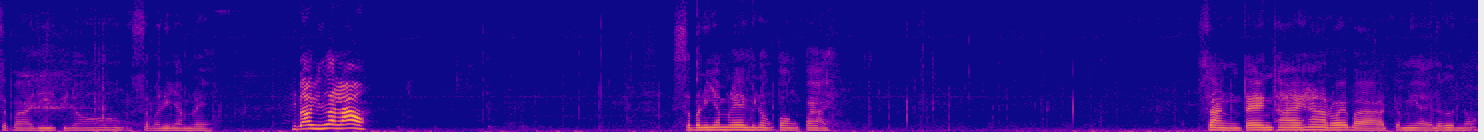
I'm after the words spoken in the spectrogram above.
สบายดีพี่น้องสบายดียำแรงที่เบ้าอยู่เงื่อนเราสบายดียำแรงพี่น้องปองปายสั่งแตงไทยห้าร้อยบาทก็มีไอเลิศเนาะ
